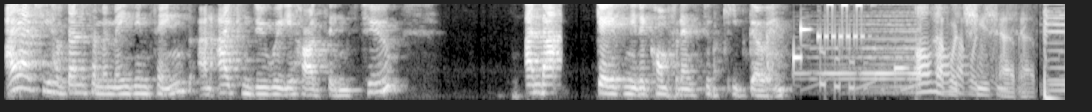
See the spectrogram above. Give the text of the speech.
I actually have done some amazing things and I can do really hard things too. And that gave me the confidence to keep going. I'll have, I'll what, have she's what she's having. Welcome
